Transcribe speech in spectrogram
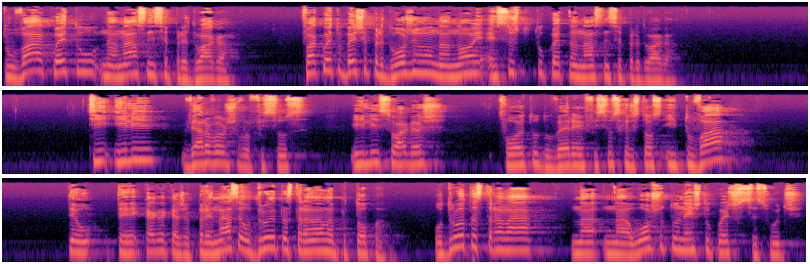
това, което на нас ни се предлага. Това, което беше предложено на Ной е същото, което на нас ни се предлага. Ти или вярваш в Исус, или слагаш твоето доверие в Исус Христос. И това те, те как да кажа, пренася от другата страна на потопа. От другата страна на, на лошото нещо, което ще се случи.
